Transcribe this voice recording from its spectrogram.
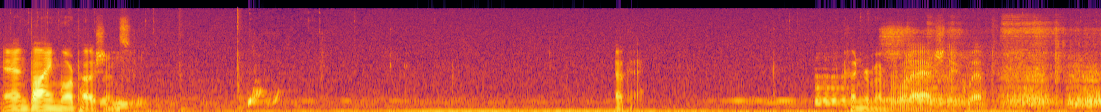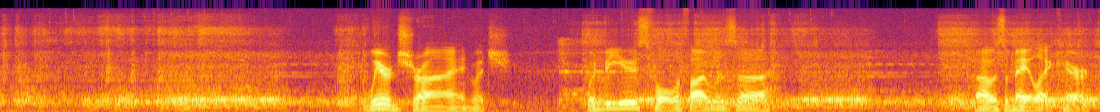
And buying more potions. Okay. Couldn't remember what I actually equipped. Weird Shrine, which would be useful if I was, uh, if I was a melee character.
